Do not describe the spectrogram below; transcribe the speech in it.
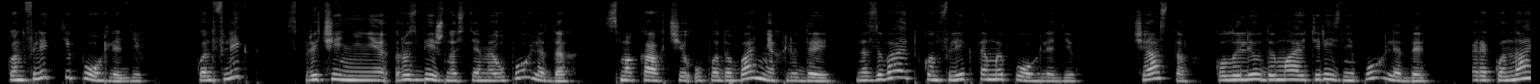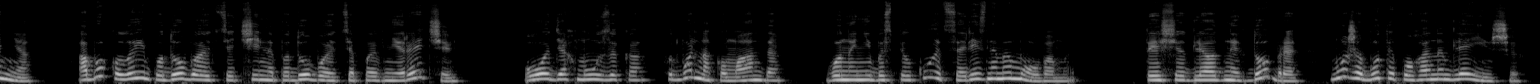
Конфлікті поглядів. Конфлікт, спричинені розбіжностями у поглядах, смаках чи уподобаннях людей, називають конфліктами поглядів. Часто, коли люди мають різні погляди, переконання або коли їм подобаються чи не подобаються певні речі одяг, музика, футбольна команда, вони ніби спілкуються різними мовами. Те, що для одних добре, може бути поганим для інших.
